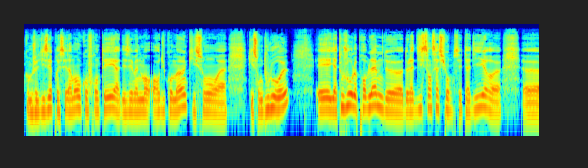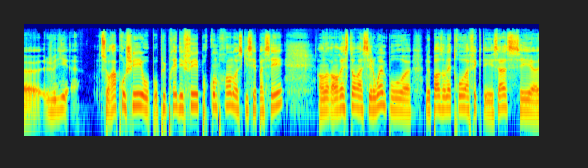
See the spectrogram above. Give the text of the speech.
comme je le disais précédemment, confronté à des événements hors du commun qui sont qui sont douloureux. Et il y a toujours le problème de, de la distanciation, c'est-à-dire, je veux dire, se rapprocher au plus près des faits pour comprendre ce qui s'est passé en, restant assez loin pour euh, ne pas en être trop affecté. Et ça, c'est euh,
